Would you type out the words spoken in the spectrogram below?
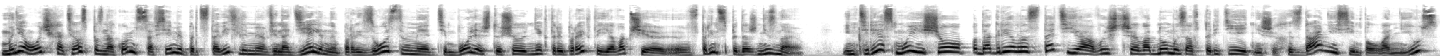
Мне очень хотелось познакомиться со всеми представителями виноделин и производствами, тем более, что еще некоторые проекты я вообще, э, в принципе, даже не знаю. Интерес мой еще подогрела статья, вышедшая в одном из авторитетнейших изданий Simple One News,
